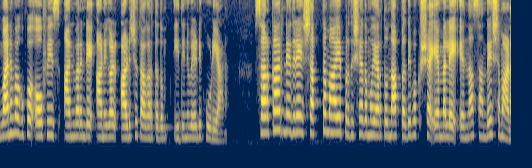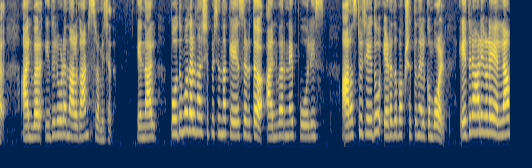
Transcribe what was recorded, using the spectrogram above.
വനംവകുപ്പ് ഓഫീസ് അൻവറിന്റെ അണികൾ അടിച്ചു തകർത്തതും ഇതിനുവേണ്ടി കൂടിയാണ്. സർക്കാരിനെതിരെ ശക്തമായ പ്രതിഷേധമുയർത്തുന്ന പ്രതിപക്ഷ എം എൽ എ എന്ന സന്ദേശമാണ് അൻവർ ഇതിലൂടെ നൽകാൻ ശ്രമിച്ചത്. എന്നാൽ പൊതുമുതൽ നശിപ്പിച്ചെന്ന കേസെടുത്ത് അൻവറിനെ പോലീസ് അറസ്റ്റ് ചെയ്തു. ഇടതുപക്ഷത്ത് നിൽക്കുമ്പോൾ എതിരാളികളെയെല്ലാം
